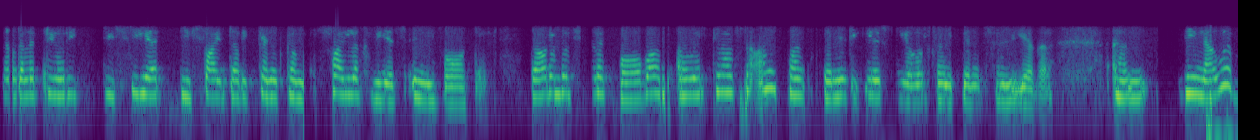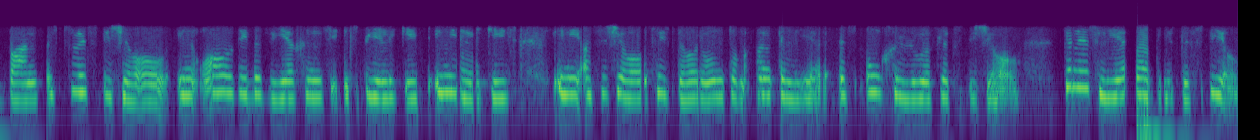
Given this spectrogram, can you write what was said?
dat hulle prioritiseer die feit dat die kind kan veilig wees in die water. Daarom beveel ek baba en ouer klasse aan van binne die eerste jaar van die kind se lewe. Ehm um, die noue band is so spesiaal in al die bewegings en speletjies en die liedjies en die assosiasies daar rondom aan te leer is ongelooflik spesiaal. Kinders leer wat dit te speel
